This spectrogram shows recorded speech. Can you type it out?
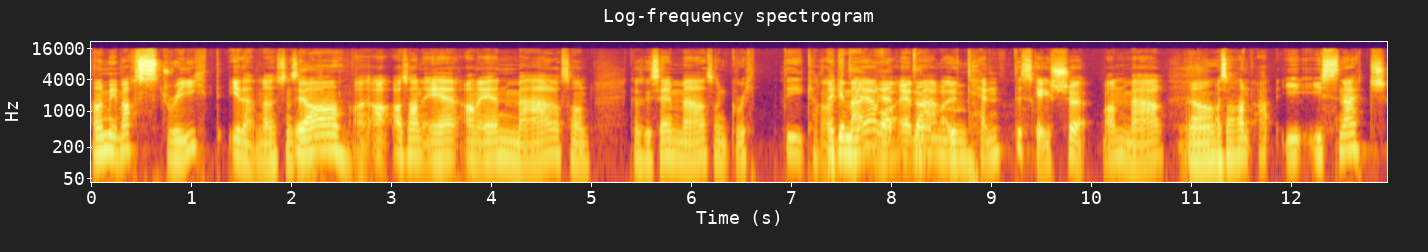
Han er mye mer street i denne, syns jeg. Ja. Al- al- Altså, han er, han er en mer sånn Hva skal jeg si Mer sånn gritty karakter. Jeg er og er mer autentisk. Jeg kjøper han mer Ja. Altså, han i, I Snatch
